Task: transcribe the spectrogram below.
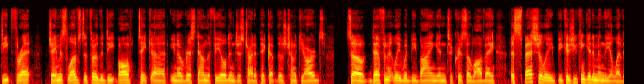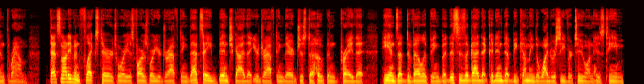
deep threat. Jameis loves to throw the deep ball, take uh, you know, risk down the field and just try to pick up those chunk yards. So definitely would be buying into Chris Olave, especially because you can get him in the 11th round. That's not even flex territory as far as where you're drafting. That's a bench guy that you're drafting there just to hope and pray that he ends up developing. But this is a guy that could end up becoming the wide receiver too on his team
